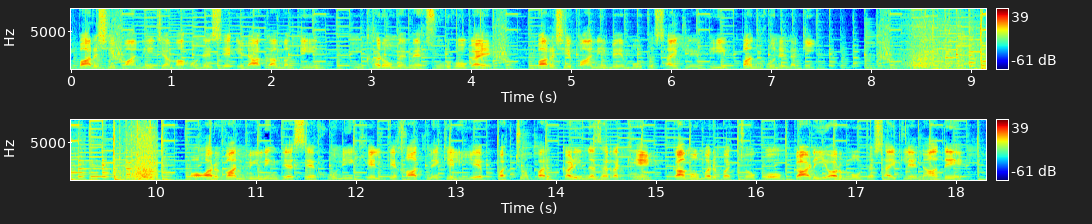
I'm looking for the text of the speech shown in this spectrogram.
बारिशी पानी जमा होने से इलाका मकीन घरों में महसूर हो गए। बारिशी पानी में मोटरसाइकिलें भी बंद होने लगी। और वन व्हीलिंग जैसे खूनी खेल के खात्मे के लिए बच्चों पर कड़ी नज़र रखें। कम उम्र बच्चों को गाड़ी और मोटरसाइकिलें ना दें।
